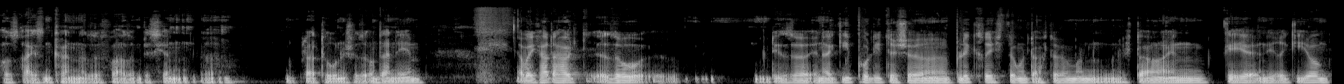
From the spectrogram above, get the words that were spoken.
ausreißen kann. Also es war so ein bisschen äh, ein platonisches Unternehmen. Aber ich hatte halt äh, so äh, diese energiepolitische Blickrichtung und dachte, wenn man nicht da reingehe in die Regierung,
